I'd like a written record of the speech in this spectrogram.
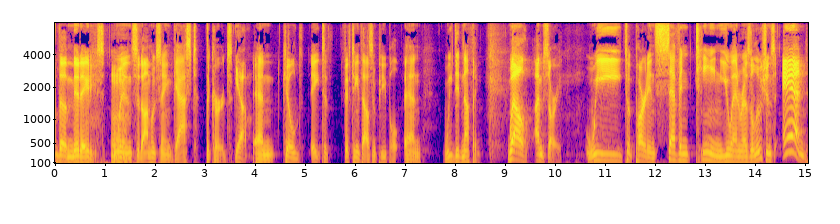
the mid 80s Mm-hmm. when Saddam Hussein gassed the Kurds. Yeah. And killed 8 to 15,000 people. And we did nothing. Well, I'm sorry. We took part in 17 UN resolutions and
